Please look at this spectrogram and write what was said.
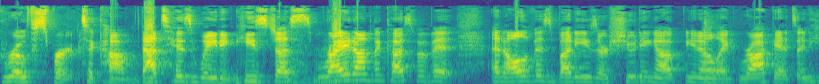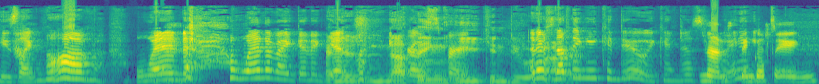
growth spurt to come. That's his waiting. He's just oh, right on the cusp of it. And all of his buddies are shooting up, you know, like rockets. And he's like, Mom, when when am I gonna get And there's my growth nothing spurt?" He can do And there's about nothing it. he can do. He can just Not a single thing.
